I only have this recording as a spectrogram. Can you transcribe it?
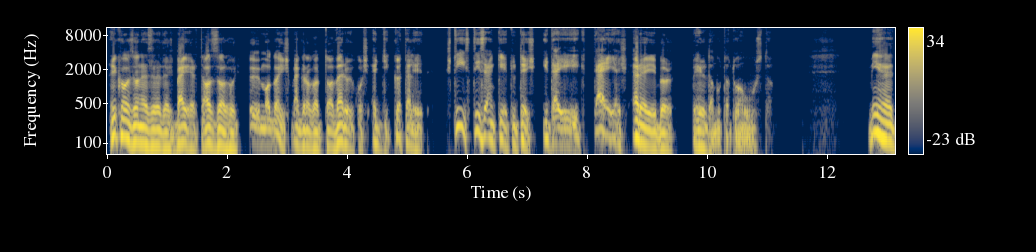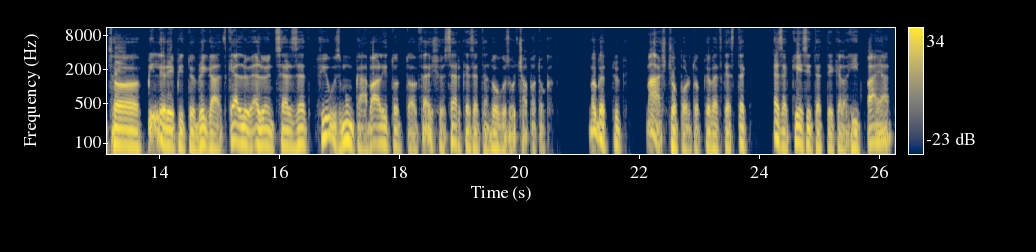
Nicholson ezredes beért azzal, hogy ő maga is megragadta a verőkos egyik kötelét, s tíz-tizenkét ütés idejéig teljes erejéből példamutatóan húzta. Mihelyt a pillérépítő brigád kellő előnyt szerzett, Hughes munkába állította a felső szerkezeten dolgozó csapatokat. Mögöttük más csoportok következtek, ezek készítették el a hídpályát,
